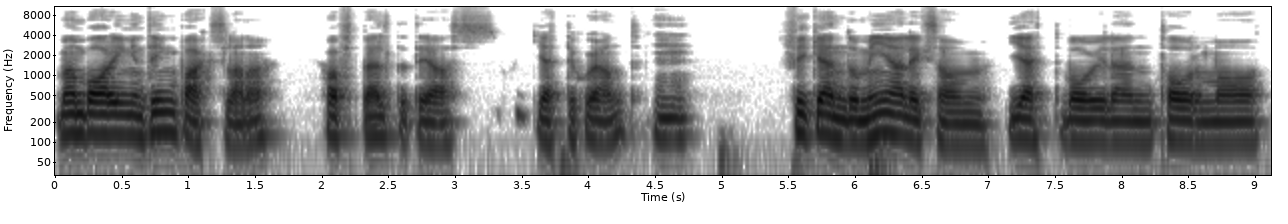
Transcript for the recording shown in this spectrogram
man bar ingenting på axlarna. Höftbältet är jätteskönt. Mm. Fick ändå med liksom jetboilen, torrmat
